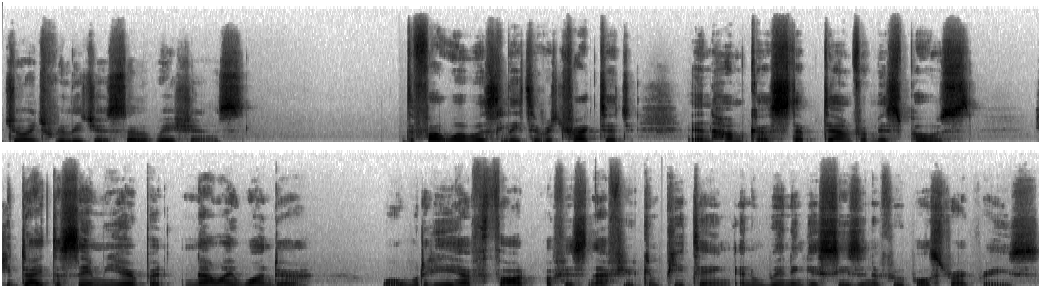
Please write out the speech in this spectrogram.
joint religious celebrations. The fatwa was later retracted and Hamka stepped down from his post. He died the same year, but now I wonder what would he have thought of his nephew competing and winning his season of RuPaul's Drag Race?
